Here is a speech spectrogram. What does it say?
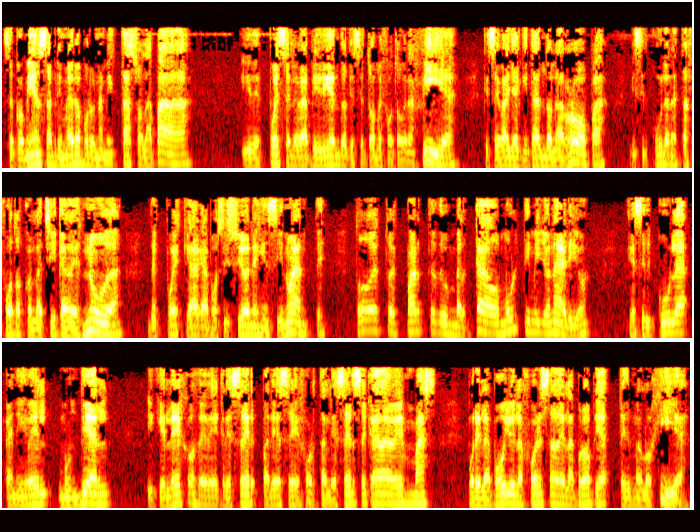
se comienza primero por una amistad solapada y después se le va pidiendo que se tome fotografías, que se vaya quitando la ropa y circulan estas fotos con la chica desnuda, después que haga posiciones insinuantes. Todo esto es parte de un mercado multimillonario que circula a nivel mundial y que lejos de decrecer parece fortalecerse cada vez más por el apoyo y la fuerza de la propia tecnología.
